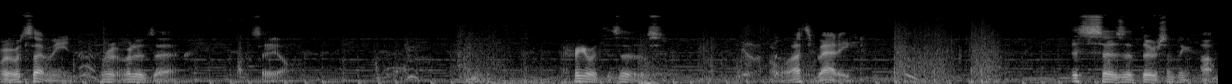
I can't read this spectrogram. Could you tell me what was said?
Wait, what's that mean? What, what is that? Sale. I forget what this is. Oh, well, that's batty. This says that there's something up.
